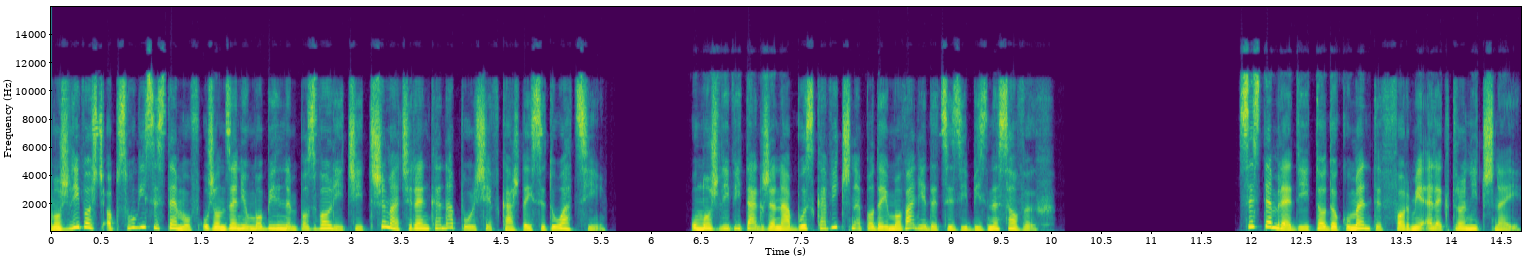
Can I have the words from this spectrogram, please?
Możliwość obsługi systemu w urządzeniu mobilnym pozwoli Ci trzymać rękę na pulsie w każdej sytuacji. Umożliwi także na błyskawiczne podejmowanie decyzji biznesowych. System Ready to dokumenty w formie elektronicznej.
